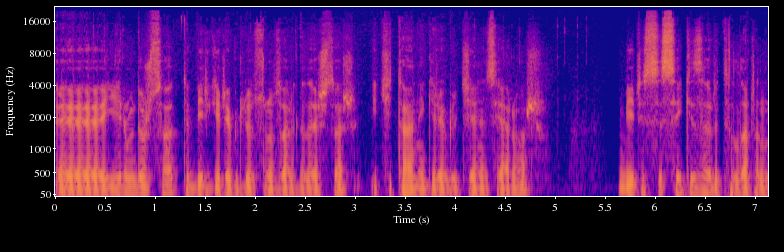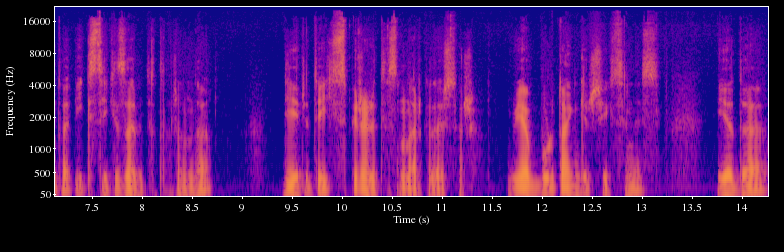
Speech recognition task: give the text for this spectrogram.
eee, 24 saatte bir girebiliyorsunuz arkadaşlar. İki tane girebileceğiniz yer var. Birisi 8 haritalarında, X8 haritalarında. Diğeri de X1 haritasında arkadaşlar. Ya buradan gireceksiniz ya da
